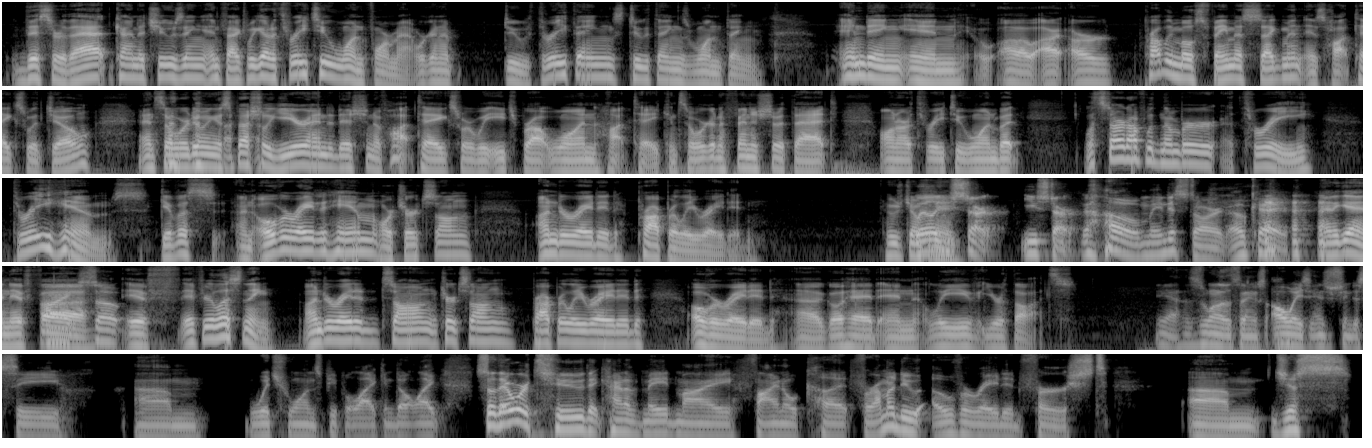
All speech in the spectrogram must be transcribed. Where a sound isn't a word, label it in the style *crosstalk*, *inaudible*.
this or that kind of choosing. In fact, we got a three, two, one format. We're going to do three things, two things, one thing, ending in uh, our, our probably most famous segment is Hot Takes with Joe. And so we're doing a special *laughs* year end edition of Hot Takes where we each brought one hot take. And so we're going to finish with that on our 3 2 1. But let's start off with number three three hymns. Give us an overrated hymn or church song, underrated, properly rated. Who's jumping Will, in? you start. You start. *laughs* Oh, me to start. Okay. *laughs* and again, if uh, right, so- if if you're listening, underrated song, church song, properly rated, overrated, uh, go ahead and leave your thoughts. yeah, this is one of those things always interesting to see um, which ones people like and don't like. So there were two that kind of made my final cut for I'm gonna do overrated first. Um, just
